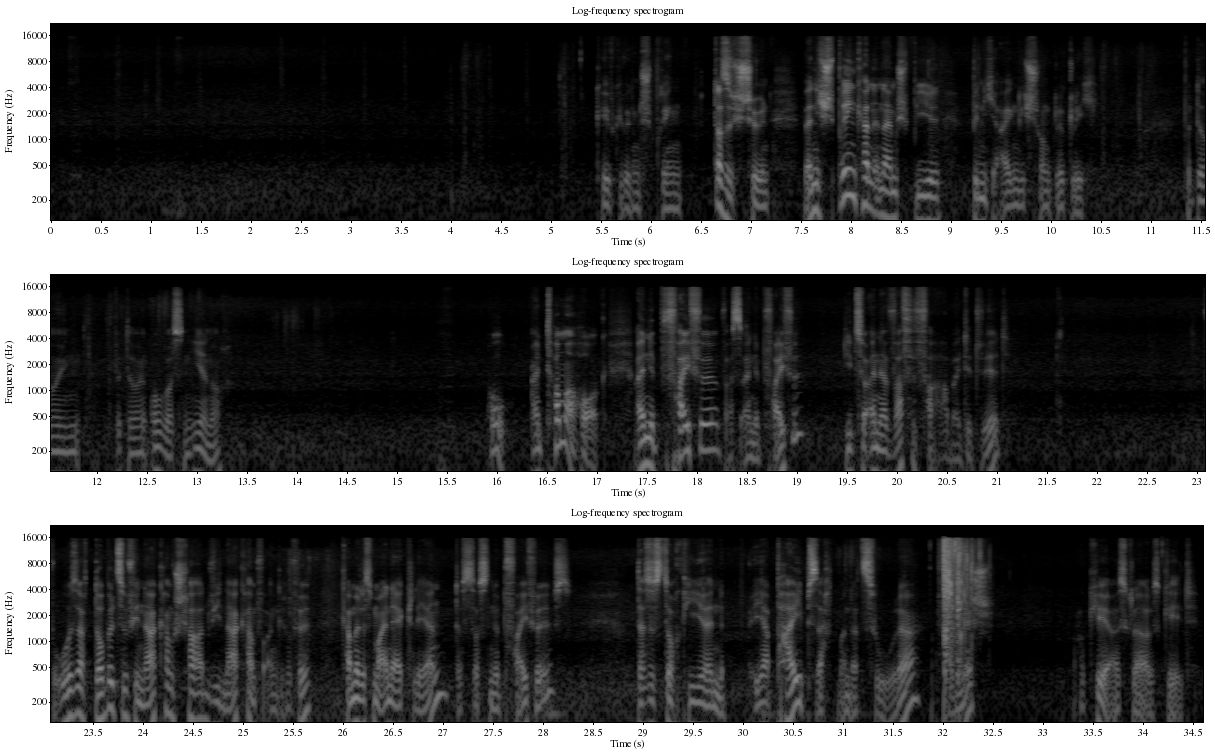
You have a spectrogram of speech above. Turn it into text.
Okay, wir können springen. Das ist schön. Wenn ich springen kann in einem Spiel, bin ich eigentlich schon glücklich. Bedoing, bedoing. Oh, was denn hier noch? Oh, ein Tomahawk. Eine Pfeife. Was, eine Pfeife? Die zu einer Waffe verarbeitet wird? verursacht doppelt so viel Nahkampfschaden wie Nahkampfangriffe. Kann mir das mal einer erklären, dass das eine Pfeife ist? Das ist doch hier eine... Ja, Pipe sagt man dazu, oder? Auf Englisch. Okay, alles klar, das geht.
